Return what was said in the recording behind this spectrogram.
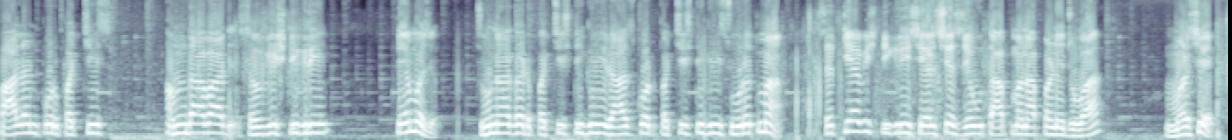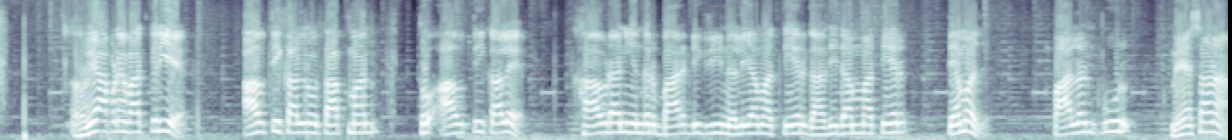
પાલનપુર પચીસ, અમદાવાદ છવ્વીસ ડિગ્રી, તેમજ જુનાગઢ પચીસ ડિગ્રી, રાજકોટ પચીસ ડિગ્રી, સુરતમાં સત્યાવીસ ડિગ્રી સેલ્સિયસ જેવું તાપમાન આપણને જોવા મળશે. હવે આપણે વાત કરીએ આવતીકાલનું તાપમાન. તો આવતીકાલે ખાવડાની અંદર બાર ડિગ્રી, નલિયામાં તેર, ગાંધીધામમાં તેર, તેમજ પાલનપુર, મહેસાણા,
